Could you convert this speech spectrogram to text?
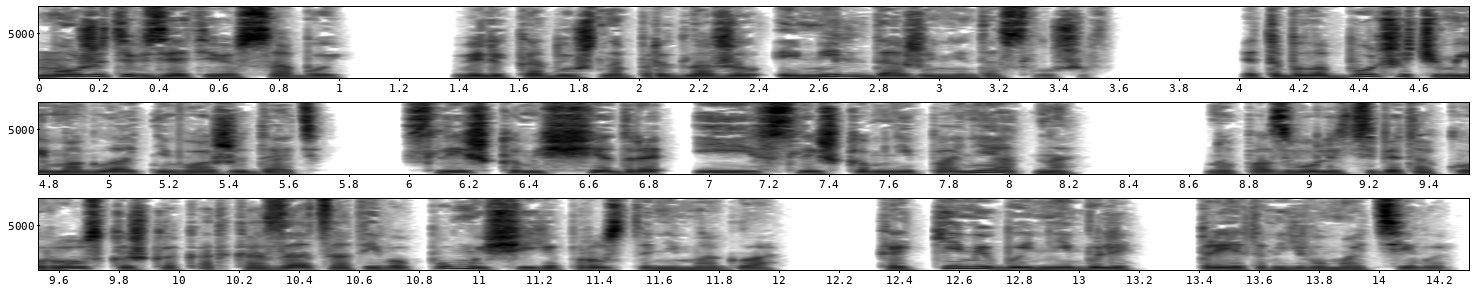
«Можете взять ее с собой», — великодушно предложил Эмиль, даже не дослушав. Это было больше, чем я могла от него ожидать. Слишком щедро и слишком непонятно, но позволить себе такую роскошь, как отказаться от его помощи, я просто не могла, какими бы ни были при этом его мотивы.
